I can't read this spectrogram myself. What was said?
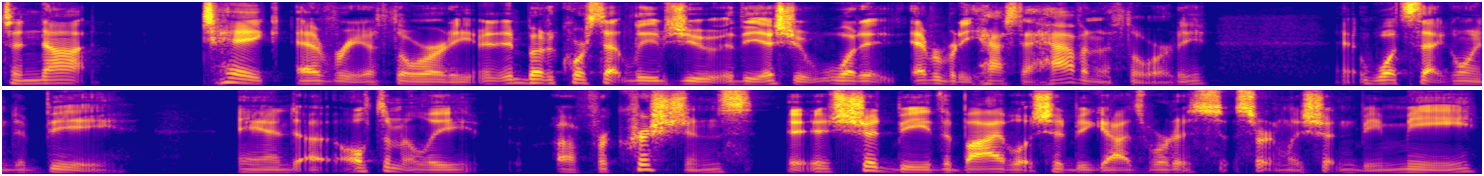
to not take every authority. But of course, that leaves you the issue what it, everybody has to have an authority. What's that going to be? And uh, ultimately, uh, for Christians, it, it, should be the Bible. It should be God's word. It certainly shouldn't be me.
